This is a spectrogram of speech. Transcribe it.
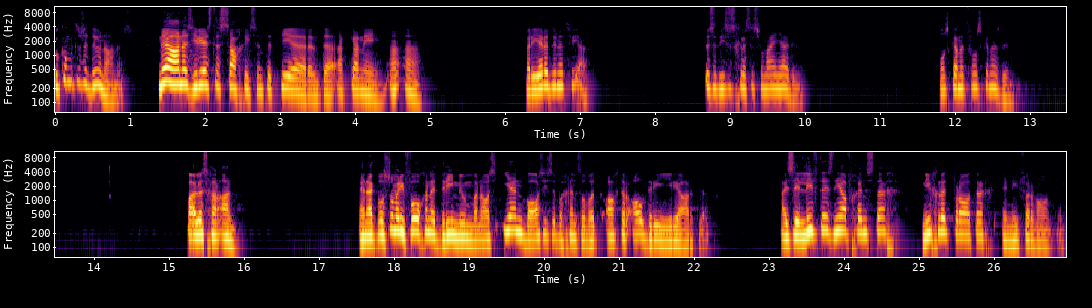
Hoekom moet ons dit doen, Hannes? Nee, Hannes, hierdie is te saggies en te teer en te ek kan nie. Uh uh. Maar die Here doen dit vir jou. Dis wat Jesus Christus vir my en jou doen. Ons kan dit vir ons kinders doen. Paulus gaan aan. En ek wil sommer die volgende 3 noem want daar's een basiese beginsel wat agter al 3 hierdie hardloop. Hy sê liefde is nie afgunstig, nie grootpraterig en nie verwaand nie.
